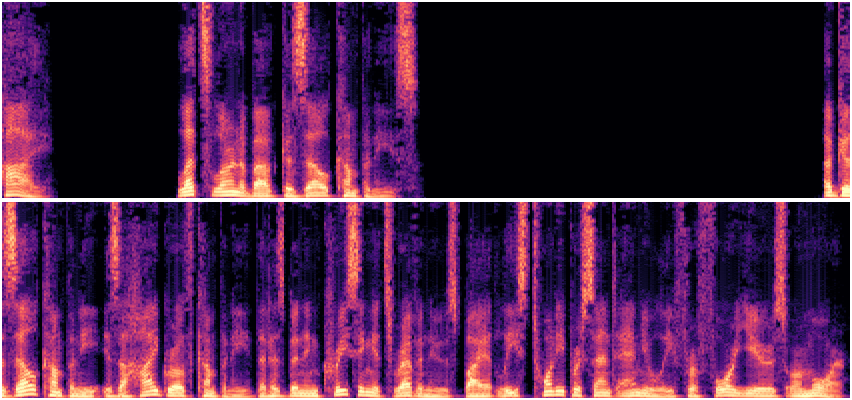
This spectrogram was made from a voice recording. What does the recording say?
Hi. Let's learn about Gazelle companies. A Gazelle company is a high-growth company that has been increasing its revenues by at least 20% annually for four years or more,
